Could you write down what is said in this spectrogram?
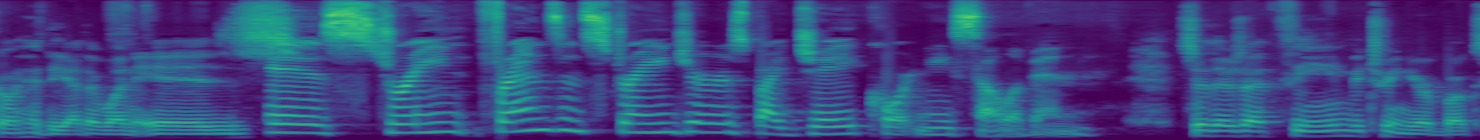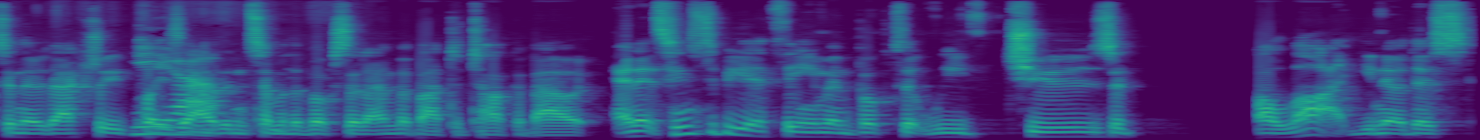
Go ahead. The other one is is Strange friends and strangers by jay courtney sullivan so there's a theme between your books, and there's actually plays Yeah. out in some of the books that I'm about to talk about, and it seems to be a theme in books that we choose a, a lot. You know, this.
